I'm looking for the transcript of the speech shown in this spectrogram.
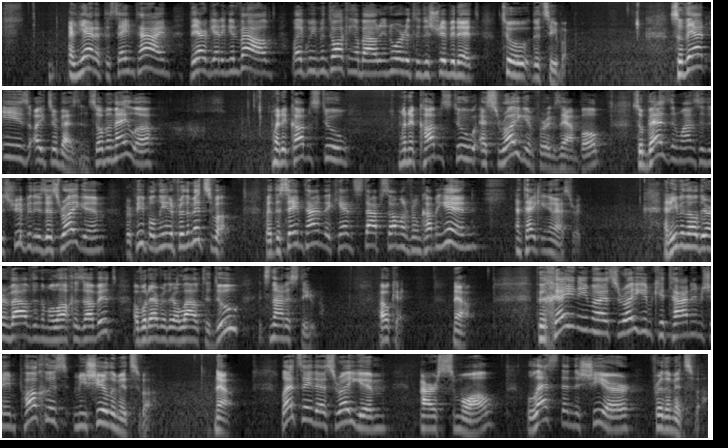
and yet at the same time they are getting involved, like we've been talking about, in order to distribute it to the tzibur. So that is Eitzer bezin. So Mamela, when it comes to when it comes to Esroigim, for example, so Bezdin wants to distribute these Esroigim for people needed for the mitzvah. But at the same time, they can't stop someone from coming in and taking an esrog. And even though they're involved in the malachas of it, of whatever they're allowed to do, it's not a stira. Okay, now. Now, let's say the esrogim are small, less than the shear for the mitzvah.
